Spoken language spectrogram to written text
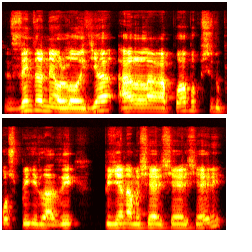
Δεν ήταν ολόιδια, αλλά από άποψη του πώς πήγε, δηλαδή πηγαίναμε χέρι, χέρι, χέρι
